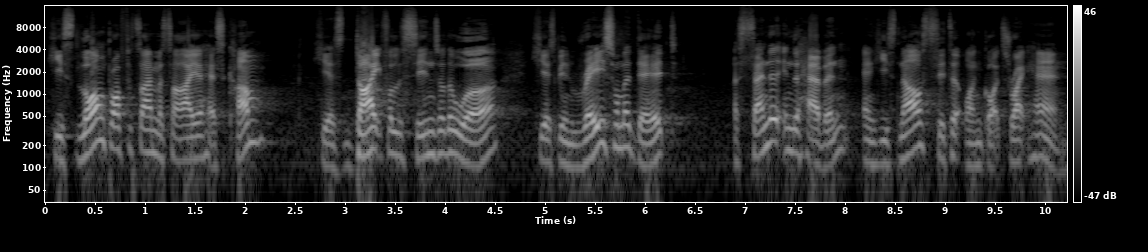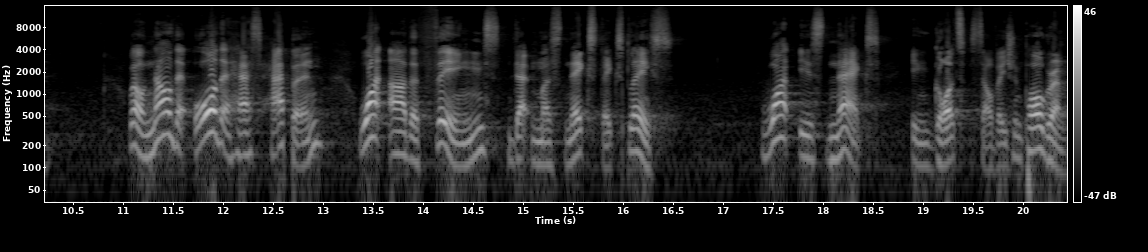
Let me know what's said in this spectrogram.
his long prophesied Messiah has come, he has died for the sins of the world, he has been raised from the dead, ascended into heaven, and he's now seated on God's right hand. Well, now that all that has happened, what are the things that must next take place? What is next in God's salvation program?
